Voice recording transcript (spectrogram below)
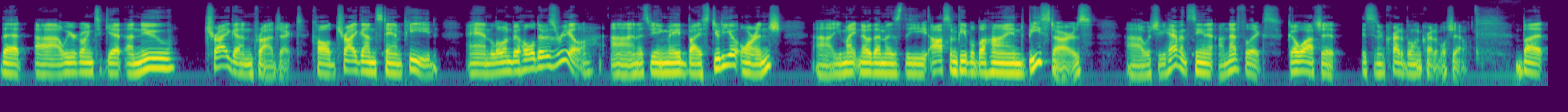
that uh, we were going to get a new Trigun project called Trigun Stampede. And lo and behold, it was real. Uh, and it's being made by Studio Orange. Uh, you might know them as the awesome people behind Beastars, uh, which if you haven't seen it on Netflix, go watch it. It's an incredible, incredible show. But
